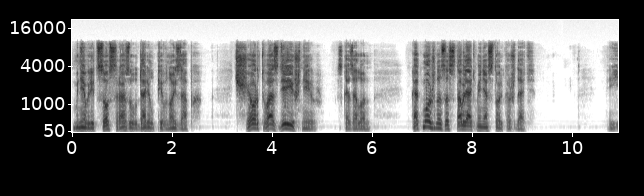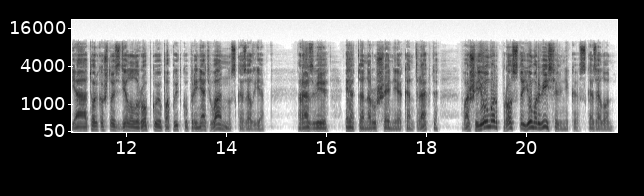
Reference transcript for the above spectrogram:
Мне в лицо сразу ударил пивной запах. — Черт вас дери, Шнир! — сказал он. — Как можно заставлять меня столько ждать? — Я только что сделал робкую попытку принять ванну, — сказал я. — Разве это нарушение контракта? Ваш юмор — просто юмор висельника, — сказал он. —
